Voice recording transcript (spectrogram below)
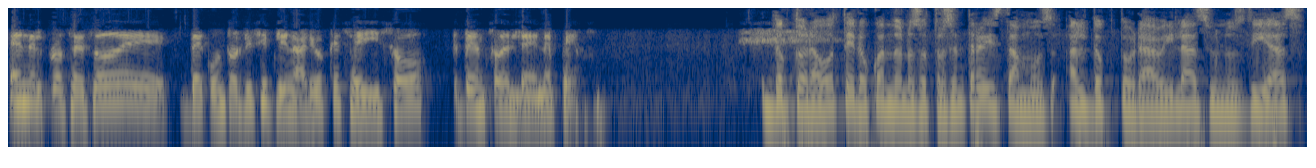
en el proceso de, de control disciplinario que se hizo dentro del DNP. Doctora Botero, cuando nosotros entrevistamos al doctor Ávila hace unos días,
